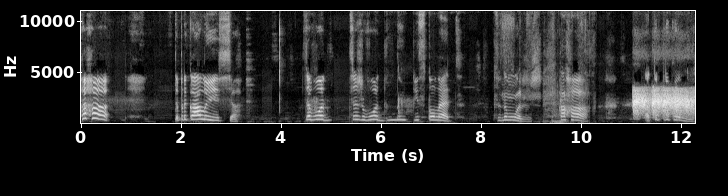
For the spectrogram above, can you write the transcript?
Ха-ха! Ти прикалуєшся. Це от це ж водний пістолет. Ти не можеш. Ха-ха. А ти прикольний.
